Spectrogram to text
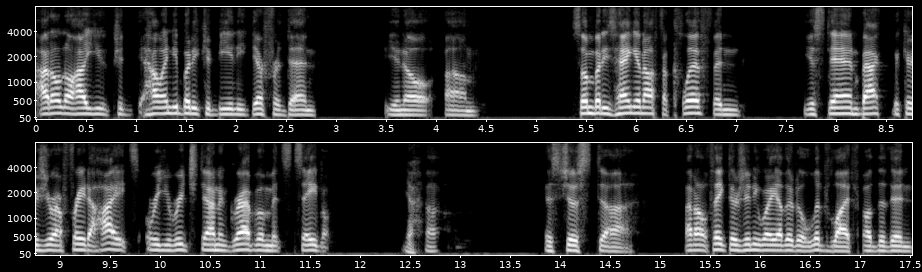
I don't know how you could how anybody could be any different than, you know, um, somebody's hanging off a cliff and you stand back because you're afraid of heights, or you reach down and grab them and save them. Yeah, uh, it's just uh, I don't think there's any way other to live life other than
